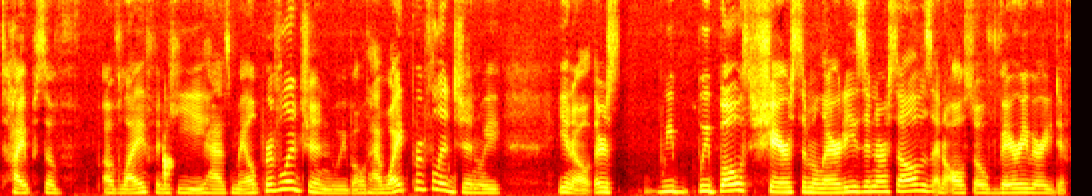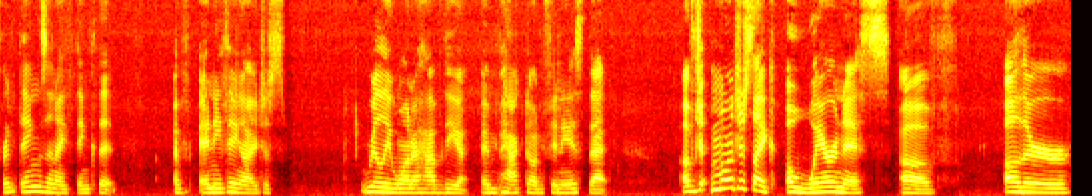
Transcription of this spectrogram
types of of life and he has male privilege and we both have white privilege and we you know there's we we both share similarities in ourselves and also very very different things and i think that if anything i just really want to have the impact on Finneas that of ju- more just like awareness of other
